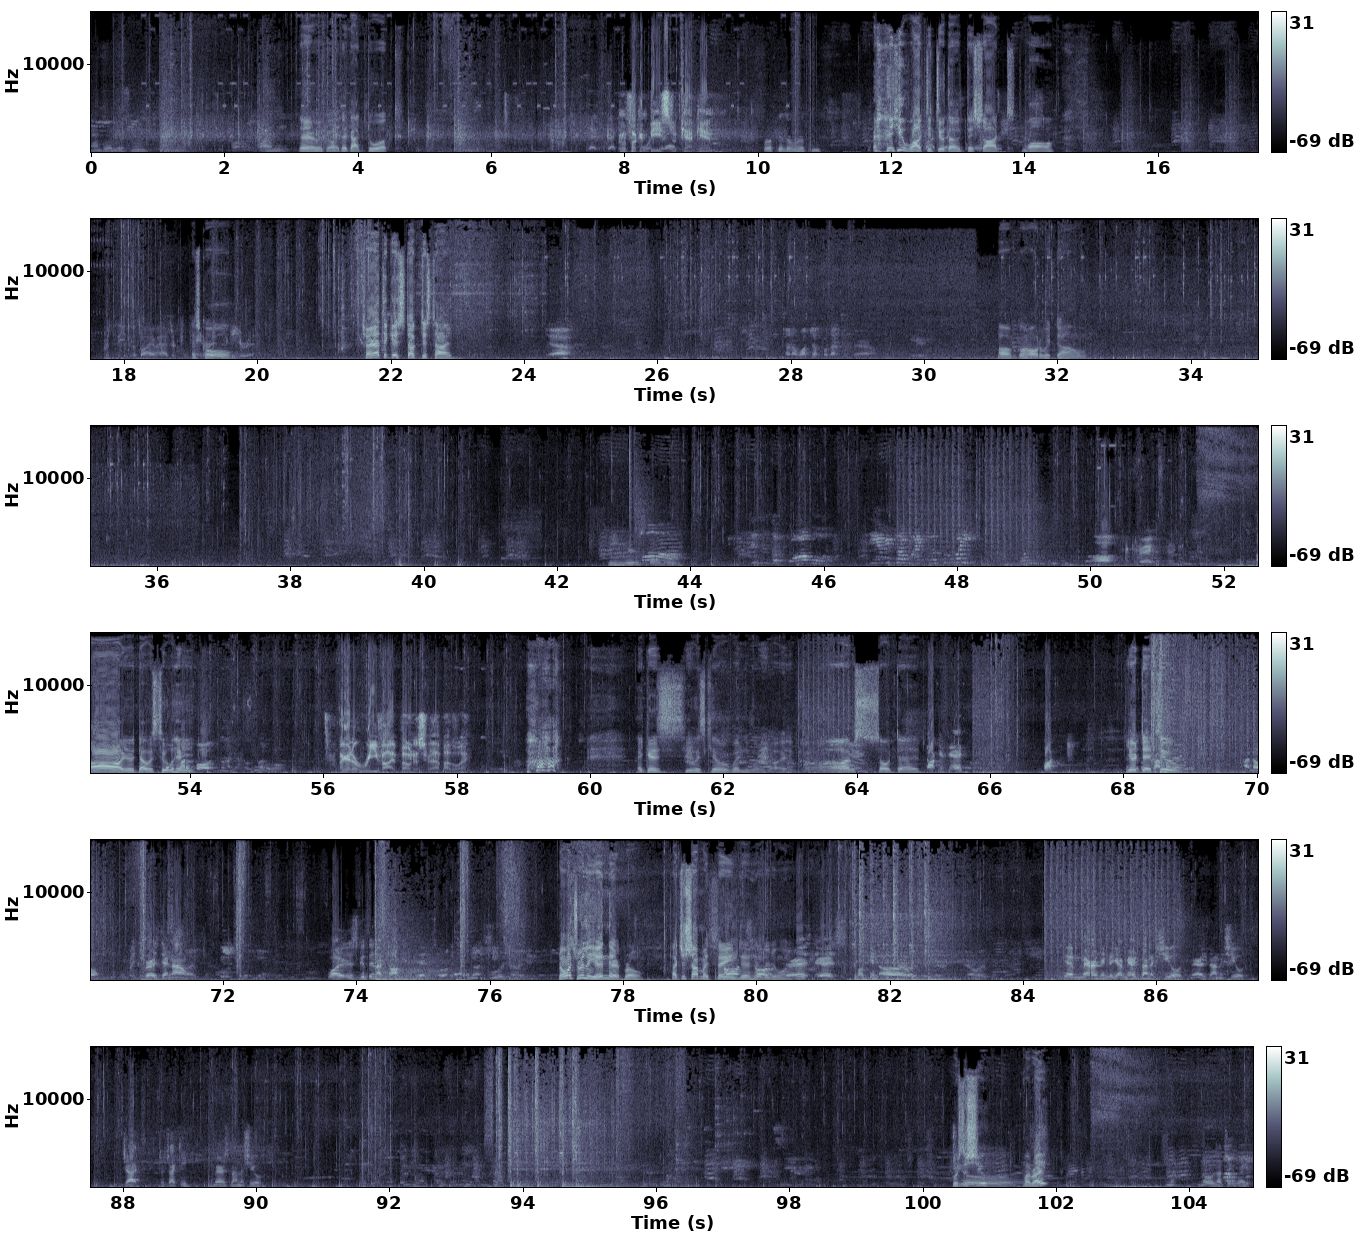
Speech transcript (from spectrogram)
Oh, dude, this one. Um, There we go. They got Dork. I'm a fucking beast with Kapkan. Rook is a rookie. you walked into the, the shot wall. Biohazard container. Let's go. Secure it. Try not to get stuck this time. yeah. No, no, watch out for that Caveira. Here. Oh, I'm going all the way down. Fifteen years going on. This is a problem. See, every time I kill somebody, Oh, Greg. Oh, yeah, that was too My late. fault. That was my fault. I got a revive bonus for that, by the way. I guess he was killed when you were revived. Oh, I'm so dead. Doc is dead? Fuck. You're dead too. I know. Where is dead now? Nice. Well, it's good thing that Doc is dead, so it's not He was trying to get- No one's really in there, bro. I just shot my thing, No, didn't hit anyone. There is, there is. Fucking, uh, Yeah, right yeah, Mara's in there. Yeah, Mara's behind the shield. Mara's behind the shield. Jack, Jackie. Mara's behind the shield. Where's the shield? Am I right? No, no, it's not to your right.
